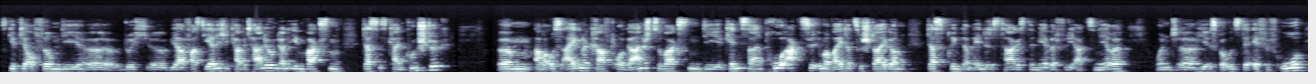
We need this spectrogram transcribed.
Es gibt ja auch Firmen, die äh, durch äh, ja, fast jährliche Kapitalerhöhung dann eben wachsen. Das ist kein Kunststück aber aus eigener Kraft organisch zu wachsen, die Kennzahlen pro Aktie immer weiter zu steigern, das bringt am Ende des Tages den Mehrwert für die Aktionäre. Und äh, hier ist bei uns der FFO,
